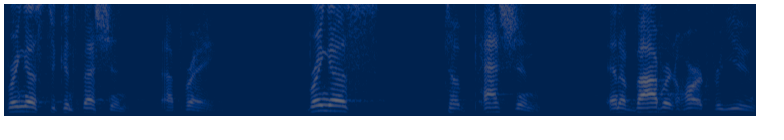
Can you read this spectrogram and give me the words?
Bring us to confession, I pray. Bring us to passion and a vibrant heart for you.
